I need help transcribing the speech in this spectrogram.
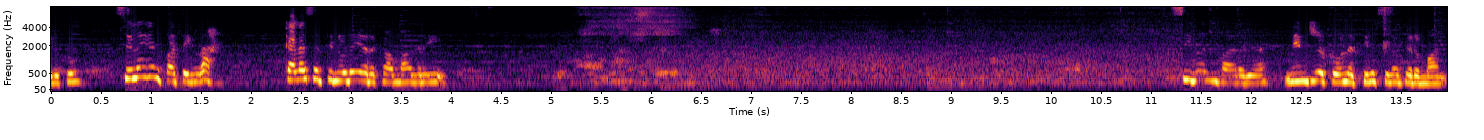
இருக்கும். சிலைகள் பாத்தீங்களா கலசத்தினுடைய இருக்க மாதிரி. சிவன் பாருங்க. நின்ற கோலத்தில் சிவபெருமான்.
